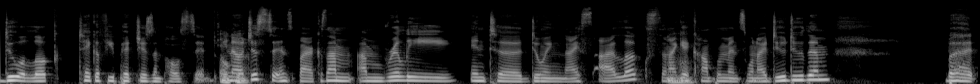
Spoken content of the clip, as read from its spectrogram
do a look, take a few pictures, and post it. You know, just to inspire. Because I'm I'm really into doing nice eye looks, and I get compliments when I do do them. But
